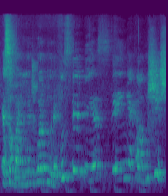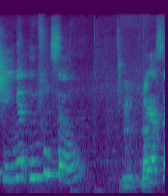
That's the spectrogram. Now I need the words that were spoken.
essa bolinha de gordura. Os bebês têm aquela bochechinha em função hum, da, dessa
